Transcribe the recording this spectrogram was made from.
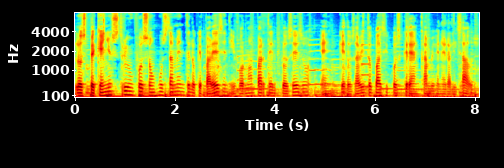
Los pequeños triunfos son justamente lo que parecen y forman parte del proceso en que los hábitos básicos crean cambios generalizados.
